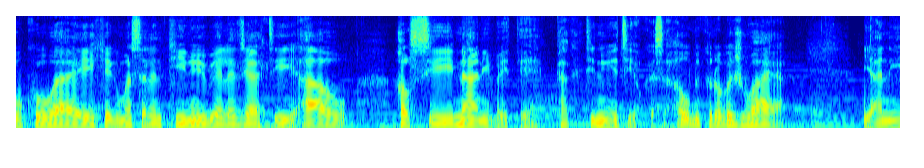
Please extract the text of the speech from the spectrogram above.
وکوواە یەکێک مەسەرن تینوی بێ لە جیاتی ئاو خەڵسی نانی بیتێ کاکتینویەتی ئەو کەسە ئەو میکرۆبەش وایە یعنی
